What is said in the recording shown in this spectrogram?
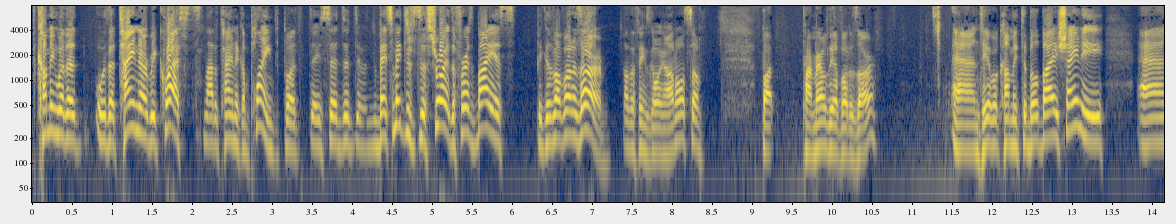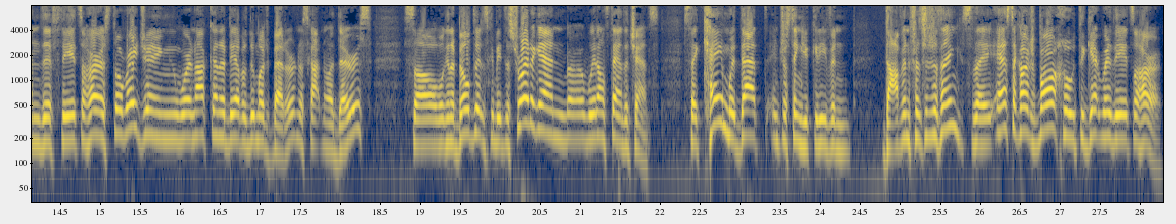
coming with a with a tiny request, not a tiny complaint, but they said that the base Mikdash destroyed the first bias because of Avodah Zarah. Other things going on also, but primarily Avodah Zarah. And here we're coming to build Bayis Sheni, and if the Yetzer Hara is still raging, we're not going to be able to do much better. It's got no Adaris. So we're going to build it, it's going to be destroyed again, we don't stand a chance. So they came with that, interesting, you could even daven for such a thing. So they asked the Baruch Hu to get rid of the Yetzer Hara.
